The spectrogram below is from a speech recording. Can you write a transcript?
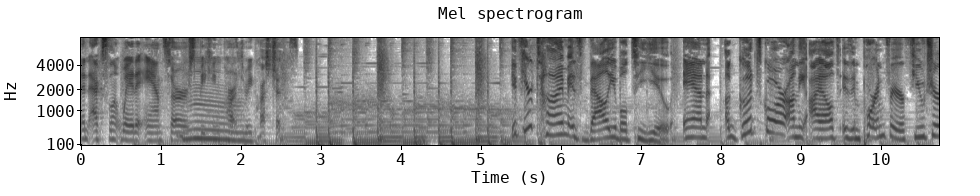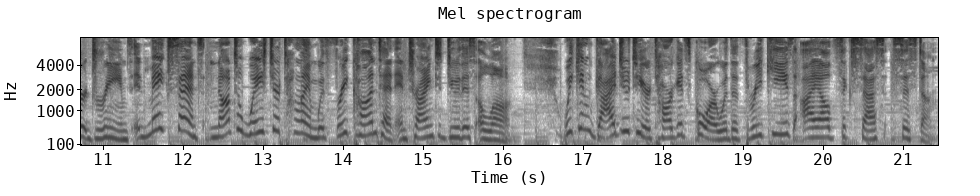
an excellent way to answer mm. speaking part three questions. If your time is valuable to you and a good score on the IELTS is important for your future dreams, it makes sense not to waste your time with free content and trying to do this alone. We can guide you to your target score with the Three Keys IELTS Success System.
